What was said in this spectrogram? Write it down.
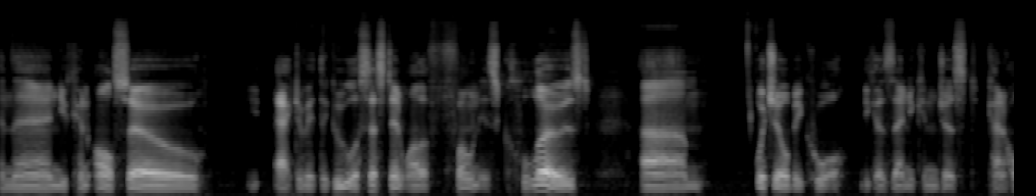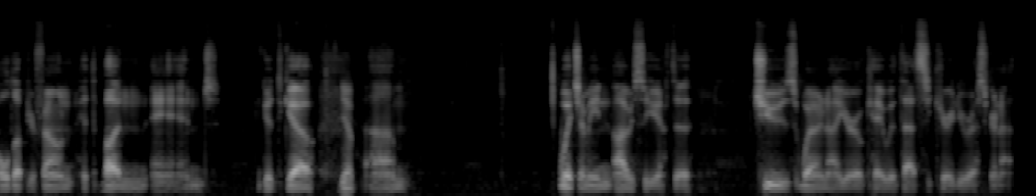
and then you can also activate the Google Assistant while the phone is closed, um, which will be cool because then you can just kind of hold up your phone, hit the button, and good to go. Yep. Um, which I mean, obviously you have to choose whether or not you're okay with that security risk or not.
